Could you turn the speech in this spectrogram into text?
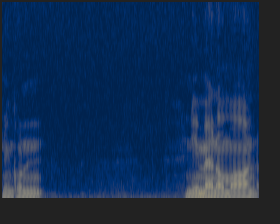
niin kuin, nimenomaan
